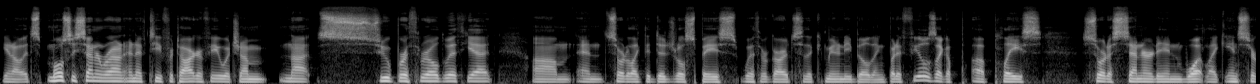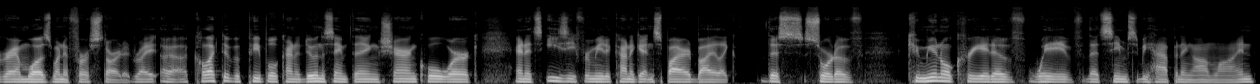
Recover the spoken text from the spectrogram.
you know, it's mostly centered around NFT photography, which I'm not super thrilled with yet, um, and sort of like the digital space with regards to the community building. But it feels like a, a place sort of centered in what like Instagram was when it first started, right? A, collective of people kind of doing the same thing, sharing cool work, and it's easy for me to kind of get inspired by like this sort of communal creative wave that seems to be happening online.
